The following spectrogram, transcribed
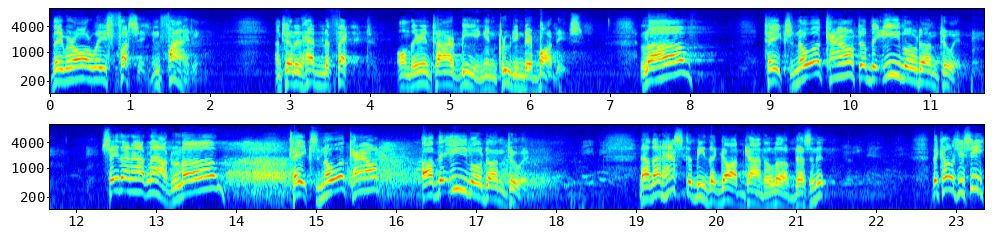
They were always fussing and fighting until it had an effect on their entire being, including their bodies. Love takes no account of the evil done to it. Say that out loud. Love, Love. takes no account of the evil done to it. Now, that has to be the God kind of love, doesn't it? Because you see,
